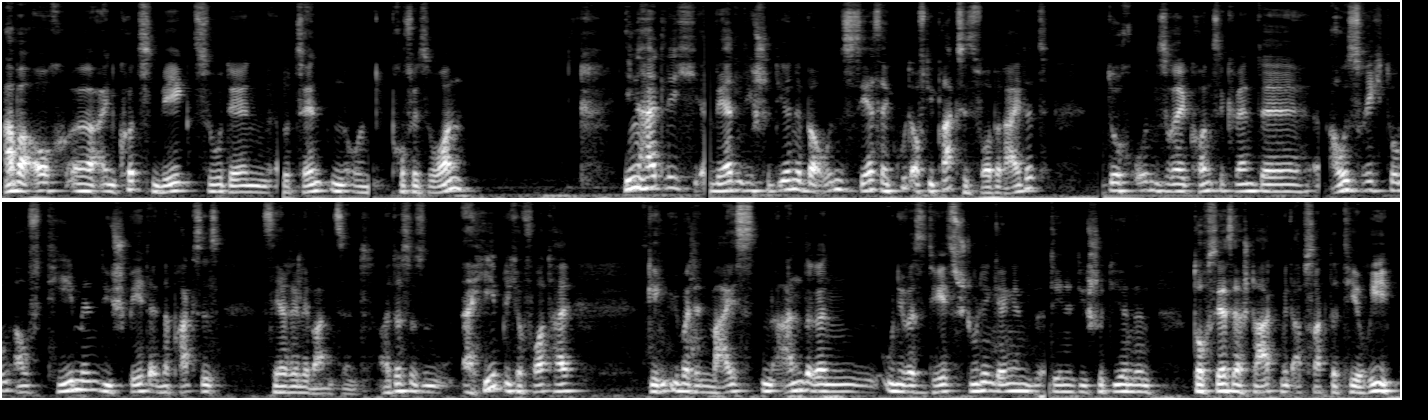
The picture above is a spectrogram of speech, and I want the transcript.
aber auch äh, einen kurzen Weg zu den Dozenten und Professoren. Inhaltlich werden die Studierenden bei uns sehr, sehr gut auf die Praxis vorbereitet durch unsere konsequente Ausrichtung auf Themen, die später in der Praxis sehr relevant sind. Also das ist ein erheblicher Vorteil gegenüber den meisten anderen Universitätsstudiengängen, denen die Studierenden doch sehr, sehr stark mit abstrakter Theorie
